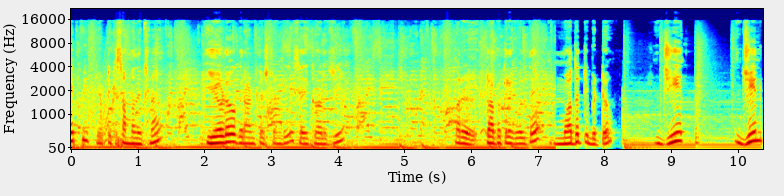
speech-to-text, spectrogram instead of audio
ఏపీ టెట్కి సంబంధించిన ఏడవ గ్రాండ్ టెస్ట్ అండి సైకాలజీ. మరి టాపిక్లోకి వెళ్తే మొదటి బిట్ జీన్ జీన్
